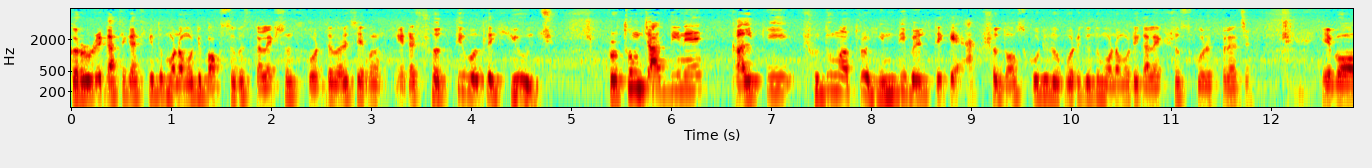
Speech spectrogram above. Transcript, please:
করোড়ের কাছাকাছি কিন্তু মোটামুটি বক্স অফিস কালেকশন করতে পেরেছে এবং এটা সত্যি বলতে হিউজ প্রথম চার দিনে কালকি শুধুমাত্র হিন্দি বেল্ট থেকে একশো দশ কোটির উপরে কিন্তু মোটামুটি কালেকশনস করে ফেলেছে। এবং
